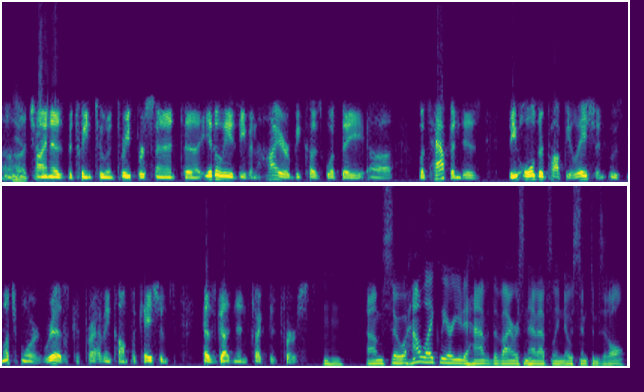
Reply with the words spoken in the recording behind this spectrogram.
Uh, Yeah. China is between two and three percent. Uh, Italy is even higher because what they uh, what's happened is the older population, who's much more at risk for having complications, has gotten infected first. Mm-hmm. Um, so, how likely are you to have the virus and have absolutely no symptoms at all?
